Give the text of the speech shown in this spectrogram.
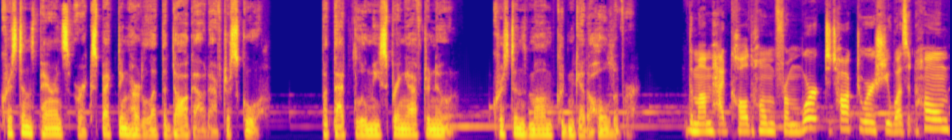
Kristen's parents are expecting her to let the dog out after school. But that gloomy spring afternoon, Kristen's mom couldn't get a hold of her. The mom had called home from work to talk to her. She wasn't home,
